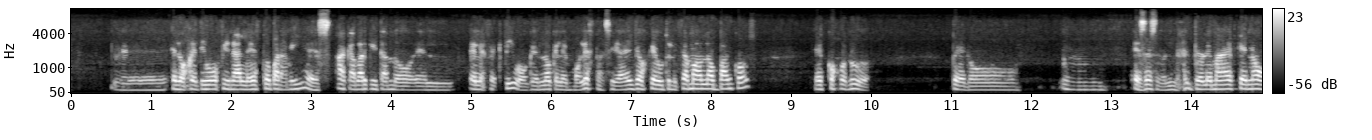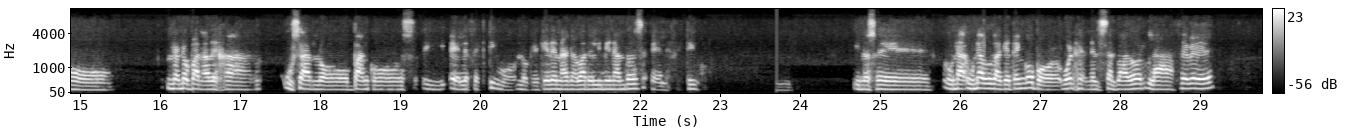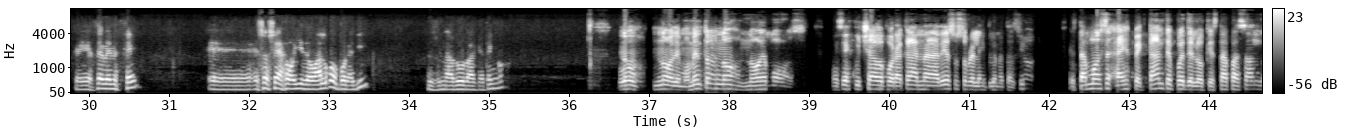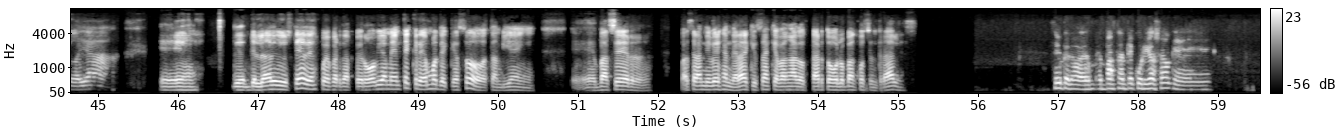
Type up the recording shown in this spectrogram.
eh, el objetivo final de esto para mí es acabar quitando el, el efectivo, que es lo que les molesta. Si a ellos que utilizamos los bancos es cojonudo, pero mm, es eso. El, el problema es que no, no nos van a dejar usar los bancos y el efectivo. Lo que quieren acabar eliminando es el efectivo. Y no sé, una, una duda que tengo, por, bueno, en El Salvador la CBD, eh, CBDC, eh, ¿eso se ha oído algo por allí? Es una duda que tengo. No, no, de momento no, no hemos, escuchado por acá nada de eso sobre la implementación. Estamos expectantes pues de lo que está pasando allá eh, de- del lado de ustedes, pues, ¿verdad? Pero obviamente creemos de que eso también eh, va a ser, va a ser a nivel general, quizás que van a adoptar todos los bancos centrales. Sí, pero es, bastante curioso que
